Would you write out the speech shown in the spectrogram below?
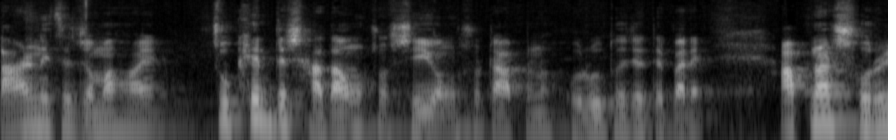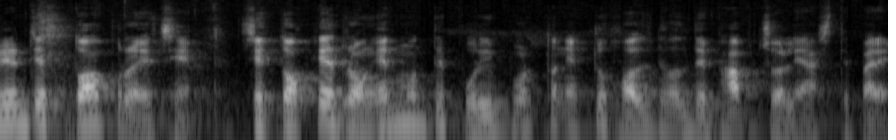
তার নিচে জমা হয়। চোখের যে সাদা অংশ, সেই অংশটা আপনার হলুদ হয়ে যেতে পারে। আপনার শরীরের যে ত্বক রয়েছে, সেই ত্বকের রঙের মধ্যে পরিবর্তন, একটু হলদে হলদে ভাব চলে আসতে পারে,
